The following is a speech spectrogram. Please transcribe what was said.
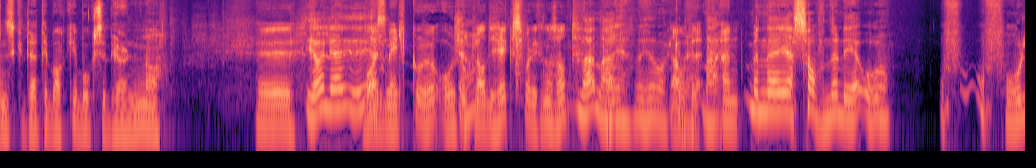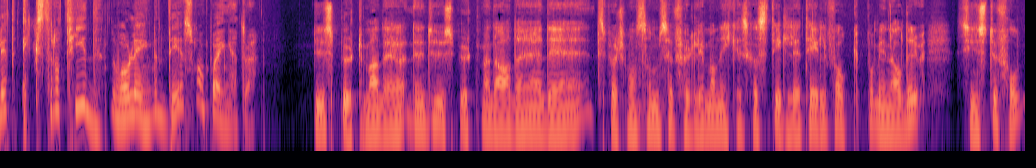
ønsket deg tilbake i buksebjørnen og Uh, Ja, jeg, jeg, var melk og, og sjokoladekjeks, var det ikke noe sånt? Nei, nei, det var Det var ikke ikke det. det. Men- eh, jeg savner det å, å, å få litt ekstra tid. Det var vel egentlig det som var poenget, tror jeg. Du spurte meg, det, det, du spurte meg da det, det spørsmål som selvfølgelig man ikke skal stille til folk på min alder. Syns du, folk,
